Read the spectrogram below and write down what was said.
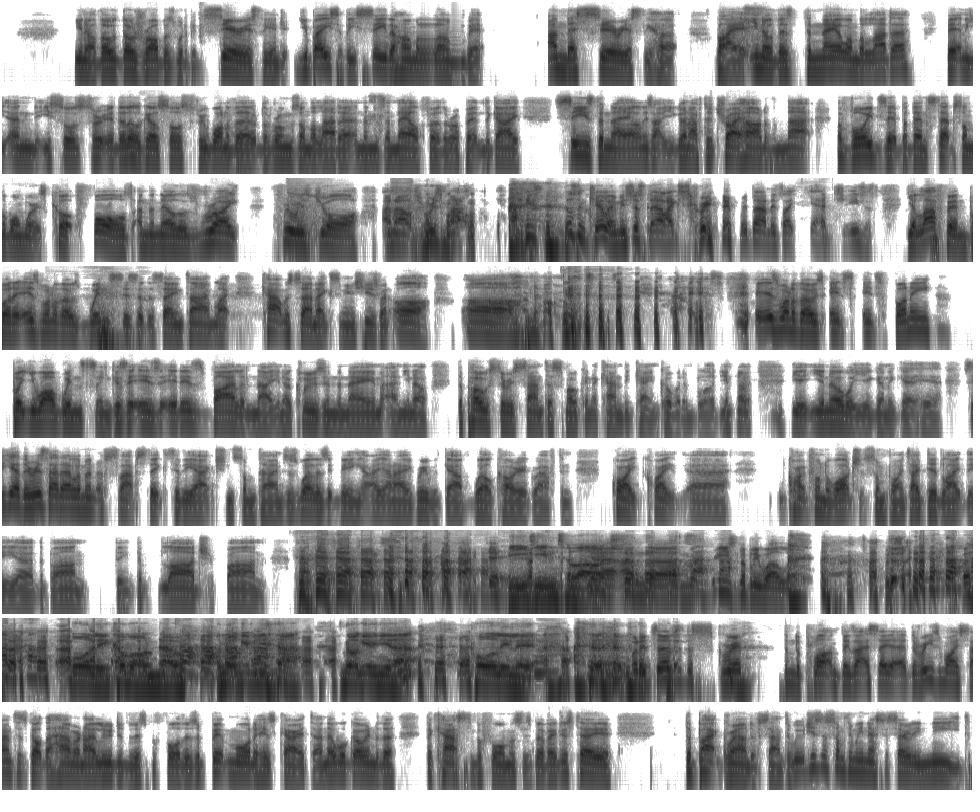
You know, those those robbers would have been seriously injured. You basically see the Home Alone bit and they're seriously hurt by it. You know, there's the nail on the ladder bit, and he and he saws through the little girl saws through one of the the rungs on the ladder, and then there's a nail further up it, and the guy sees the nail and he's like, "You're gonna have to try harder than that." Avoids it, but then steps on the one where it's cut, falls, and the nail goes right through his jaw and out through his mouth. He doesn't kill him. He's just there like screaming with that. And it's like, yeah, Jesus, you're laughing, but it is one of those winces at the same time. Like Kat was sat next to me and she just went, oh, Oh no, it's, it is one of those. It's it's funny, but you are wincing because it is it is violent night. You know, clues in the name, and you know the poster is Santa smoking a candy cane covered in blood. You know, you you know what you're going to get here. So yeah, there is that element of slapstick to the action sometimes, as well as it being. I, and I agree with Gav, well choreographed and quite quite uh quite fun to watch at some points. I did like the uh, the barn the the large barn. Medium to large. Yeah, and um, reasonably well lit. Poorly, come on, no. I'm not giving you that. I'm not giving you that. Poorly lit. but in terms of the script and the plot and things, like I say, uh, the reason why Santa's got the hammer, and I alluded to this before, there's a bit more to his character. I know we'll go into the, the cast and performances, but if I just tell you the background of Santa, which isn't something we necessarily need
